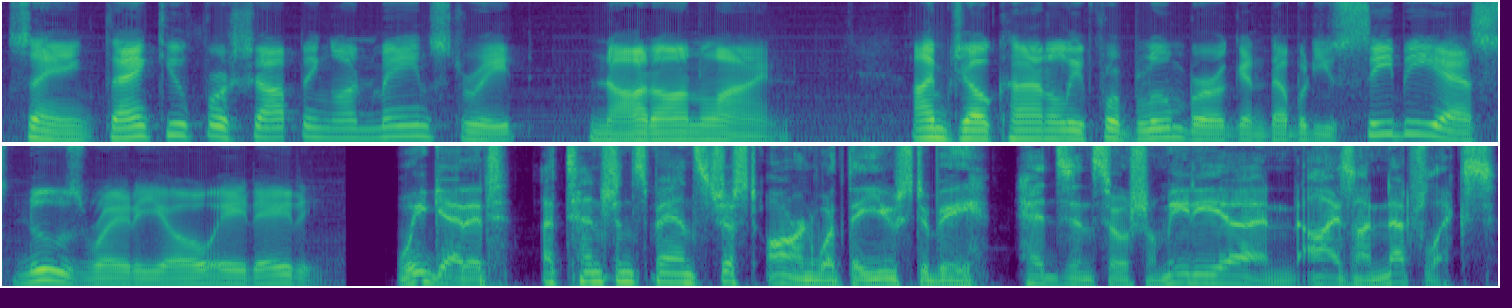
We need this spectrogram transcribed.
saying, Thank you for shopping on Main Street, not online. I'm Joe Connolly for Bloomberg and WCBS News Radio 880. We get it. Attention spans just aren't what they used to be heads in social media and eyes on Netflix.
